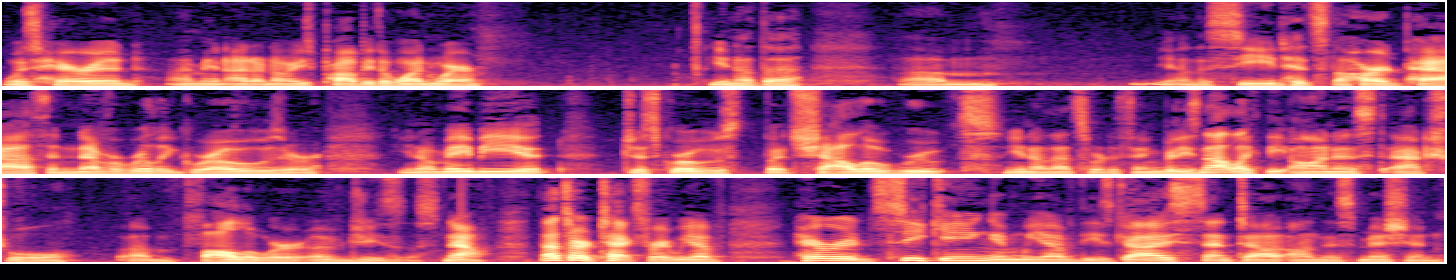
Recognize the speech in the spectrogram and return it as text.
was Herod? I mean, I don't know. He's probably the one where you know the um, you know the seed hits the hard path and never really grows, or you know maybe it just grows but shallow roots, you know that sort of thing. But he's not like the honest actual um, follower of Jesus. Now, that's our text, right? We have Herod seeking, and we have these guys sent out on this mission.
